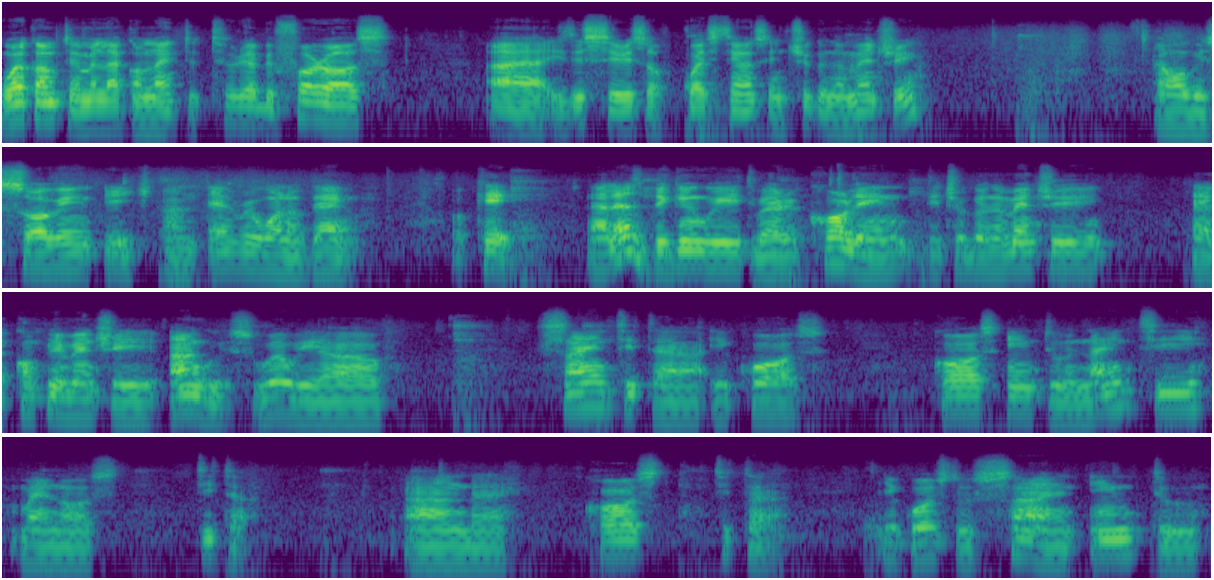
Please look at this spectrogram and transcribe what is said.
Welcome to Emmelac Online Tutorial. Before us uh, is this series of questions in trigonometry. I will be solving each and every one of them. Okay, now let's begin with by recalling the trigonometry uh, complementary angles where we have sine theta equals cos into 90 minus theta and uh, cos theta equals to sine into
